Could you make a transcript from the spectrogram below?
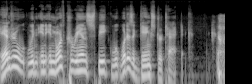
Andrew, in, in North Koreans speak, what is a gangster tactic?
